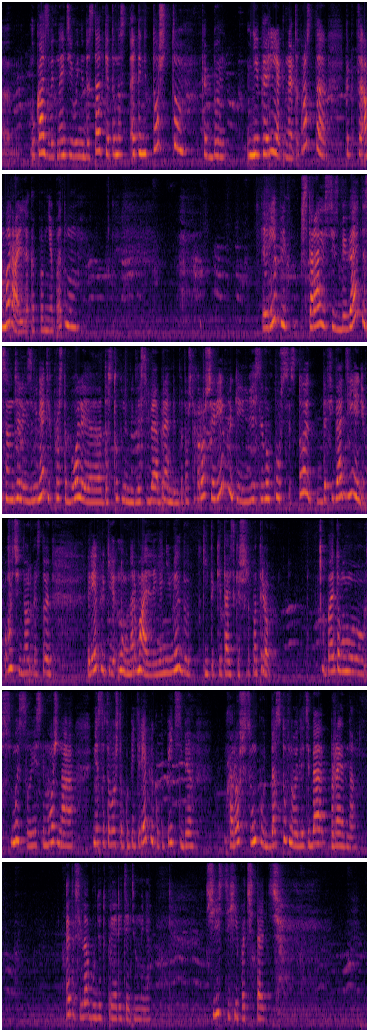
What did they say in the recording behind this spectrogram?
э, указывать на эти его недостатки, это, это не то, что как бы некорректно, это просто как-то аморально, как по мне, поэтому реплик стараюсь избегать, на самом деле, и заменять их просто более доступными для себя брендами, потому что хорошие реплики, если вы в курсе, стоят дофига денег, очень дорого стоят реплики, ну, нормальные, я не имею в виду какие-то китайские ширпотреб. Поэтому смысл, если можно, вместо того, чтобы купить реплику, купить себе хорошую сумку доступного для тебя бренда. Это всегда будет в приоритете у меня. Чьи стихи почитать?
